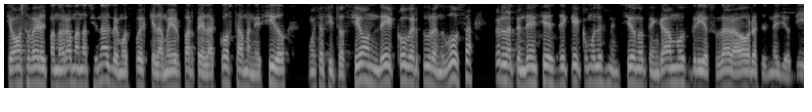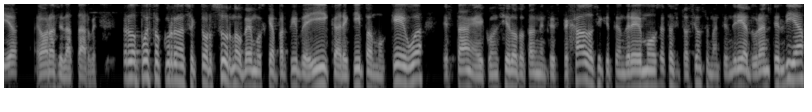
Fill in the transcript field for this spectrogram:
Si vamos a ver el panorama nacional, vemos pues que la mayor parte de la costa ha amanecido con esta situación de cobertura nubosa, pero la tendencia es de que, como les menciono, tengamos brillo solar a horas del mediodía, a horas de la tarde. Pero lo opuesto ocurre en el sector sur, ¿no? Vemos que a partir de Ica, Arequipa, Moquegua, están eh, con cielo totalmente despejado, así que tendremos, esta situación se mantendría durante el día,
